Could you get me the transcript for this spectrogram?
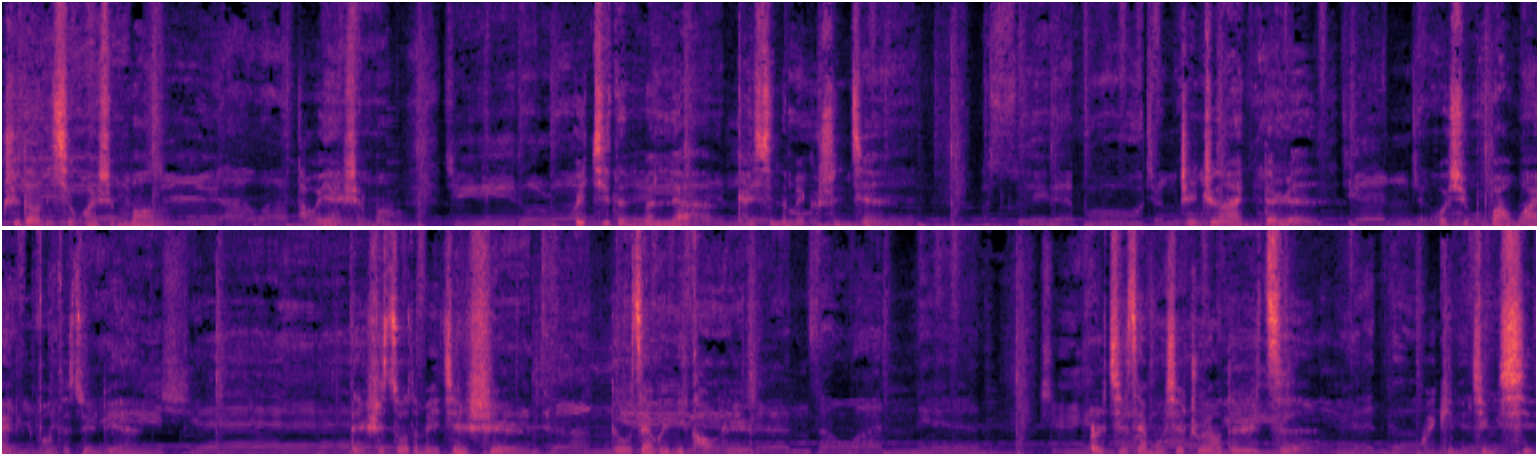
知道你喜欢什么，讨厌什么，会记得你们俩开心的每个瞬间。真正爱你的人，或许不把我爱你放在嘴边，但是做的每件事都在为你考虑，而且在某些重要的日子会给你惊喜，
